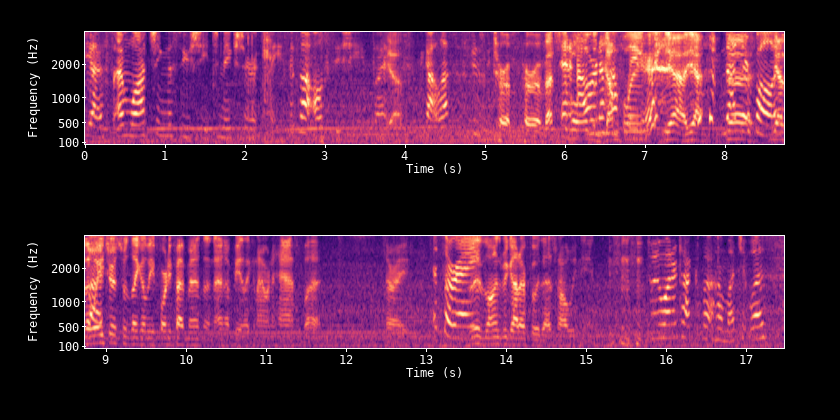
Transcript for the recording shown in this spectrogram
Yes, I'm watching the sushi to make sure it's safe. It's not all sushi, but Yeah. we got lots of food. Tempura vegetables hour and and a half dumplings. Yeah, yeah. Not their fault, Yeah, it's the us. waitress was like, it'll be 45 minutes and ended up being like an hour and a half, but it's all right. It's alright. So as long as we got our food, that's all we need. Do we want to talk about how much it was?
